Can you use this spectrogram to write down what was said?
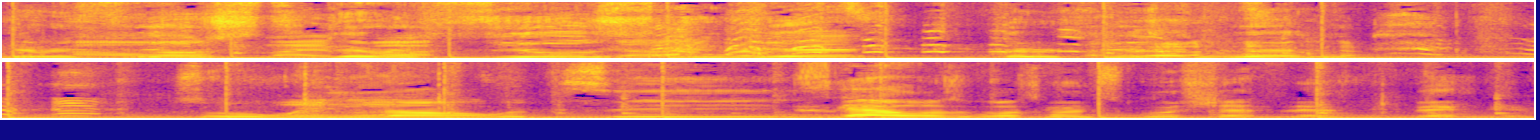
They I refuse. They sniper. refuse to wear. They refuse to wear hoodie. So we now we say This guy was, was going to go chefless. We begged him.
